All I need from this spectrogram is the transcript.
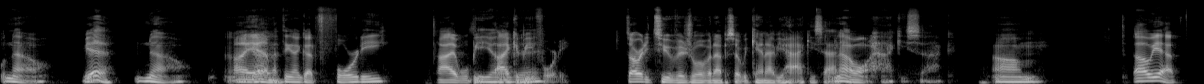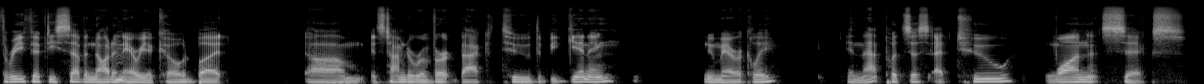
Well, no. Yeah. No. I am. I think I got 40. I will be I could day. beat 40. It's already too visual of an episode. We can't have you hacky sack. No, I won't hacky sack. Um, oh yeah, 357, not Hmm. an area code, but um, it's time to revert back to the beginning numerically, and that puts us at 216,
